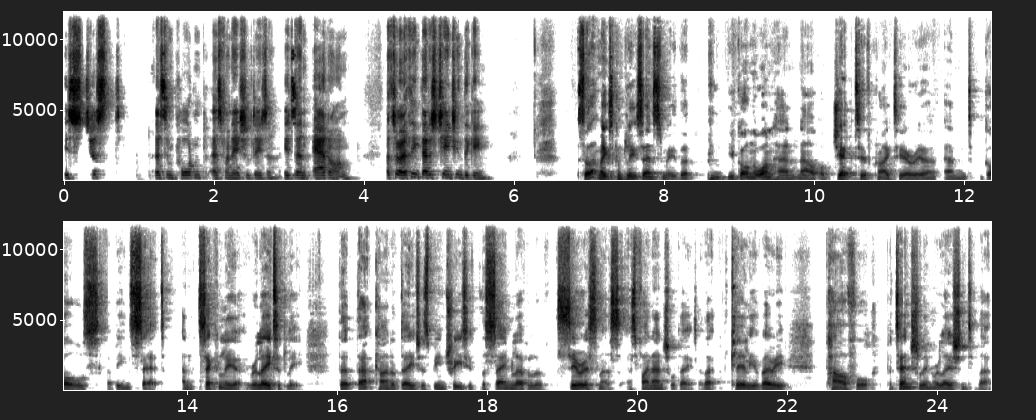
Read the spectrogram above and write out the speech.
is just as important as financial data. It's an add-on. So I think that is changing the game. So that makes complete sense to me that you've got on the one hand now objective criteria and goals being set. And secondly, relatedly, that that kind of data has been treated the same level of seriousness as financial data. That clearly a very powerful potential in relation to that.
